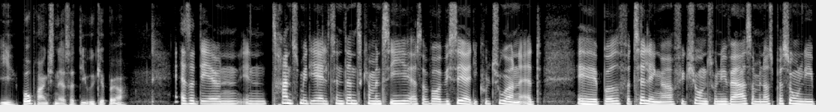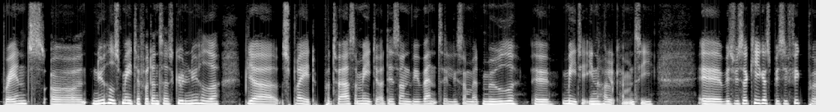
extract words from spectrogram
i bogbranchen, altså de udgiver bøger? Altså, det er jo en, en transmedial tendens, kan man sige, altså, hvor vi ser i kulturen, at øh, både fortællinger, fiktionsuniverser, men også personlige brands og nyhedsmedier, for den sags skyld nyheder, bliver spredt på tværs af medier, og det er sådan, vi er vant til ligesom, at møde øh, medieindhold, kan man sige. Øh, hvis vi så kigger specifikt på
